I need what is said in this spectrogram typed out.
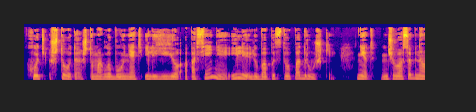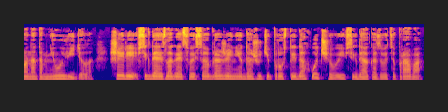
хоть что-то, что могло бы унять или ее опасения, или любопытство подружки. Нет, ничего особенного она там не увидела. Шерри всегда излагает свои соображения до жути просто и доходчиво, и всегда оказывается права.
